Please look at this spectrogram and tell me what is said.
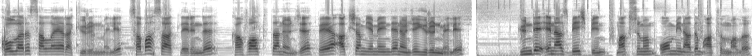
kolları sallayarak yürünmeli, sabah saatlerinde kahvaltıdan önce veya akşam yemeğinden önce yürünmeli, günde en az 5000, maksimum 10.000 adım atılmalı,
